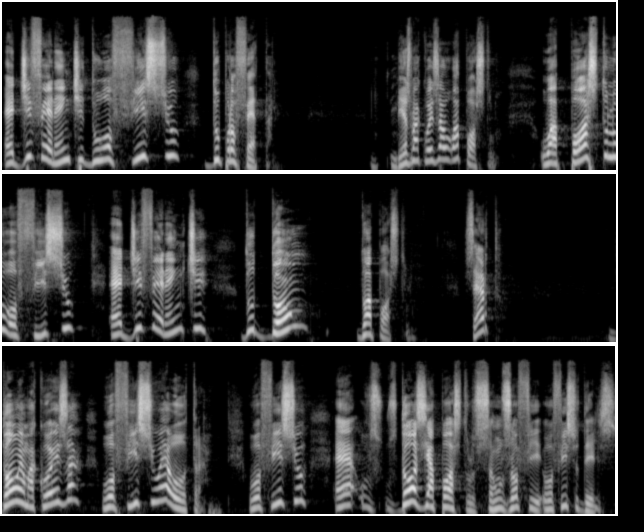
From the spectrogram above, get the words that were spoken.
é diferente do ofício do profeta. Mesma coisa o apóstolo. O apóstolo ofício é diferente do dom do apóstolo. Certo? Dom é uma coisa, o ofício é outra. O ofício é os doze apóstolos, são os ofi, o ofício deles.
